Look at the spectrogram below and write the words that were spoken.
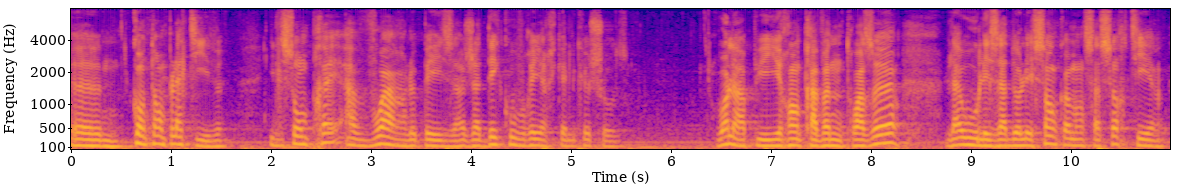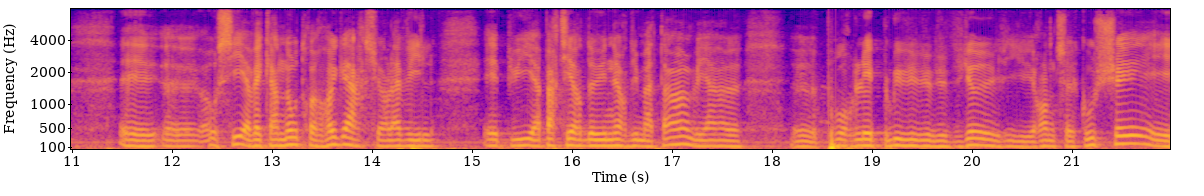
euh, contemplative. Ils sont prêts à voir le paysage, à découvrir quelque chose. Voilà, puis ils rentrent à 23h, là où les adolescents commencent à sortir. Et aussi avec un autre regard sur la ville. Et puis à partir de 1h du matin, eh bien, euh, pour les plus vieux, ils rentrent se coucher et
